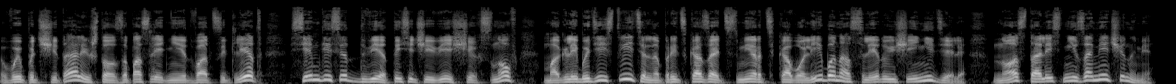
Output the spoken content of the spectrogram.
Вы подсчитали, что за последние 20 лет 72 тысячи вещих снов могли бы действительно предсказать смерть кого-либо на следующей неделе, но остались незамеченными.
